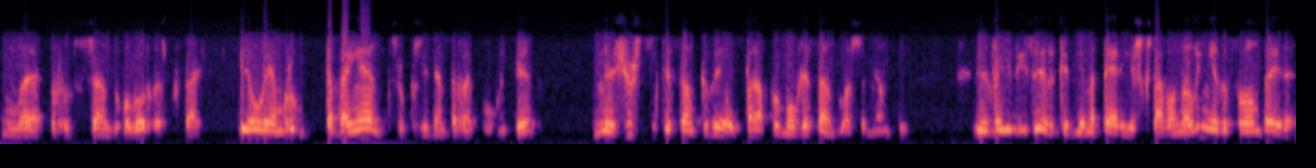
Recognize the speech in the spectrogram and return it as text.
uma redução do valor das portagens. Eu lembro, também antes, o Presidente da República, na justificação que deu para a promulgação do orçamento, veio dizer que havia matérias que estavam na linha de fronteira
